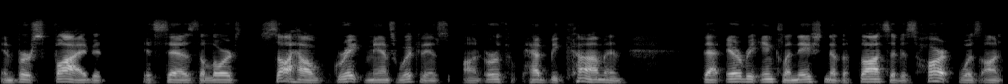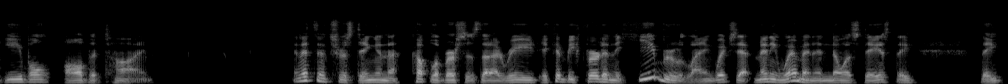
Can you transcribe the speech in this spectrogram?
In verse 5, it, it says, The Lord saw how great man's wickedness on earth had become, and that every inclination of the thoughts of his heart was on evil all the time. And it's interesting in a couple of verses that I read, it can be inferred in the Hebrew language that many women in Noah's days they they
